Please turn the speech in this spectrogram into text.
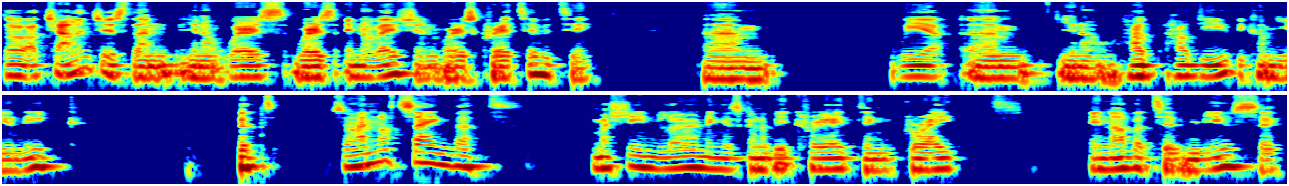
so a challenge is then you know where is where is innovation where is creativity um we um you know how how do you become unique but so i'm not saying that machine learning is going to be creating great innovative music.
